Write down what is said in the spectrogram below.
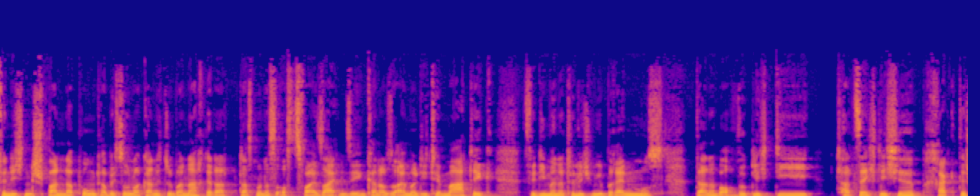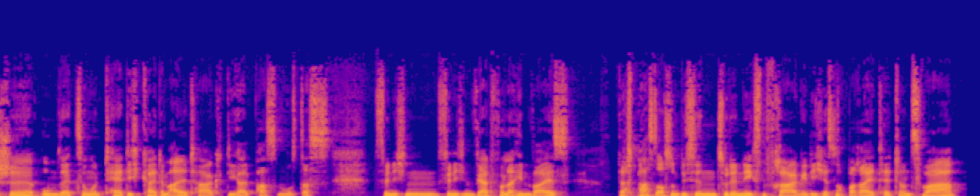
Finde ich ein spannender Punkt, habe ich so noch gar nicht drüber nachgedacht, dass man das aus zwei Seiten sehen kann. Also einmal die Thematik, für die man natürlich irgendwie brennen muss, dann aber auch wirklich die tatsächliche praktische Umsetzung und Tätigkeit im Alltag, die halt passen muss. Das finde ich ein, finde ich ein wertvoller Hinweis. Das passt auch so ein bisschen zu der nächsten Frage, die ich jetzt noch bereit hätte. Und zwar,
